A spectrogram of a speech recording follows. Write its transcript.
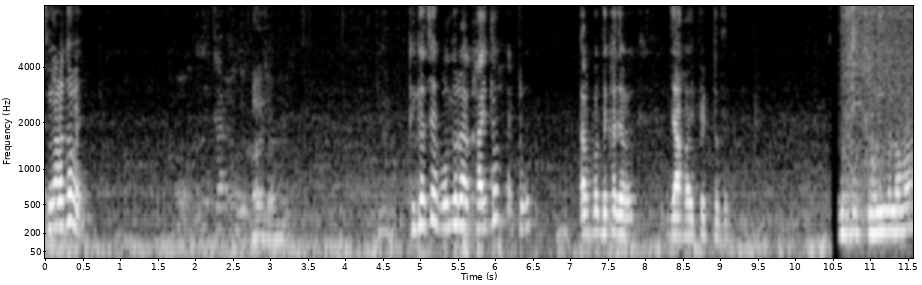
সিঙ্গাড়া খাবে? ঠিক আছে, বন্ধুরা, খাই তো একটু। তারপর দেখা যাবে, যা হয় পেটটাতে। হয়ে গেল আমার।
